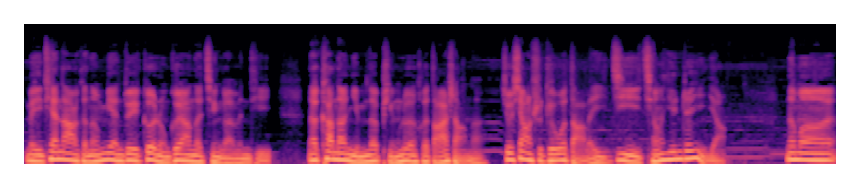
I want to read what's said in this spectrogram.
每天呢，可能面对各种各样的情感问题，那看到你们的评论和打赏呢，就像是给我打了一剂强心针一样。那么，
